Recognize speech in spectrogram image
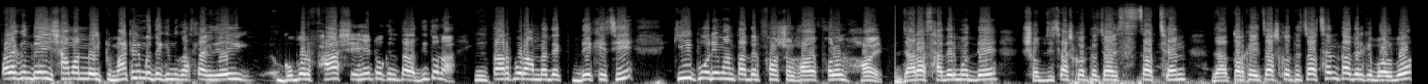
তারা কিন্তু এই সামান্য একটু মাটির মধ্যে কিন্তু গাছ লাগাইতো এই গোবর ফাঁস হেঁটেও কিন্তু তারা দিত না। কিন্তু তারপর আমরা দেখ- দেখেছি কি পরিমাণ তাদের ফসল হয়, ফলন হয়। যারা ছাদের মধ্যে সবজি চাষ করতে চাচ্ছেন, যারা তরকারি চাষ করতে চাচ্ছেন, তাদেরকে বলব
